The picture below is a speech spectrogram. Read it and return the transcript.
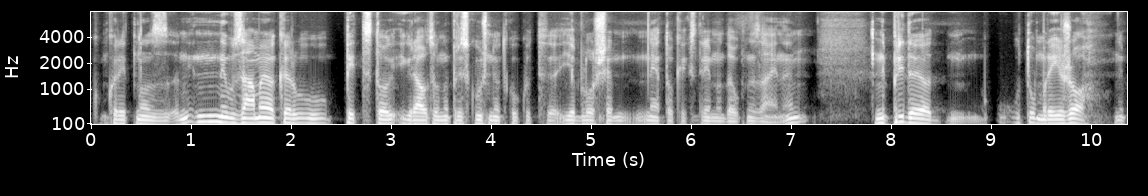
konkretno, z, ne, vzamejo kar v 500 igralcev na preizkušnjo, kot je bilo še ne tako ekstremno dolg nazaj. Ne, ne pridejo v to mrežo, ne,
